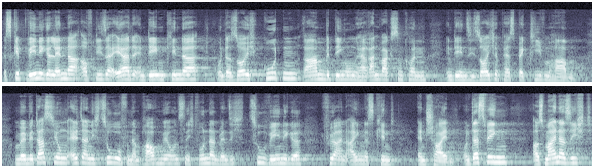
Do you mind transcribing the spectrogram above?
Es gibt wenige Länder auf dieser Erde, in denen Kinder unter solch guten Rahmenbedingungen heranwachsen können, in denen sie solche Perspektiven haben. Und wenn wir das jungen Eltern nicht zurufen, dann brauchen wir uns nicht wundern, wenn sich zu wenige für ein eigenes Kind entscheiden. Und deswegen aus meiner Sicht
